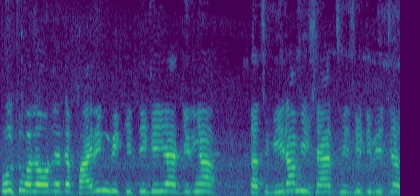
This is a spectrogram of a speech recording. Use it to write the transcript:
ਪੁਲਿਸ ਵੱਲੋਂ ਉਹਦੇ ਤੇ ਫਾਇਰਿੰਗ ਵੀ ਕੀਤੀ ਗਈ ਹੈ ਜਿਹੜੀਆਂ ਤਸਵੀਰਾਂ ਵੀ ਸ਼ਾਇਦ ਸੀਸੀਟੀਵੀ 'ਚ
